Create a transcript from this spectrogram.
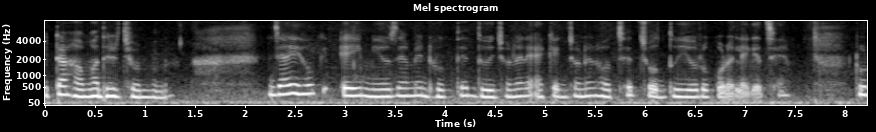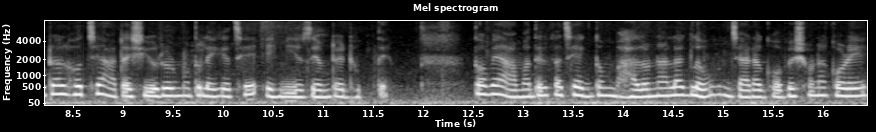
এটা আমাদের জন্য না। যাই হোক, এই মিউজিয়ামে ঢুকতে দুইজনের এক একজনের হচ্ছে চোদ্দ ইউরো করে লেগেছে। টোটাল হচ্ছে আটাশ ইউরোর মতো লেগেছে এই মিউজিয়ামটায় ঢুকতে। তবে আমাদের কাছে একদম ভালো না লাগলেও যারা গবেষণা করে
